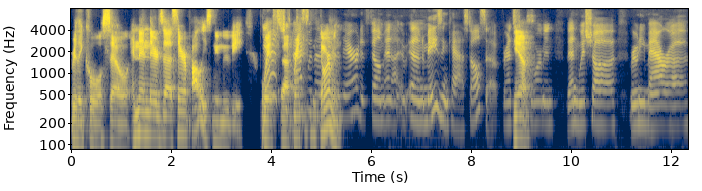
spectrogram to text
really cool. So, and then there's uh, Sarah Polley's new movie with Yes, uh, back Frances with a- McDormand. A, narrative film and, and an amazing cast also. Frances Yeah. McDormand, Ben Whishaw, Rooney Mara,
